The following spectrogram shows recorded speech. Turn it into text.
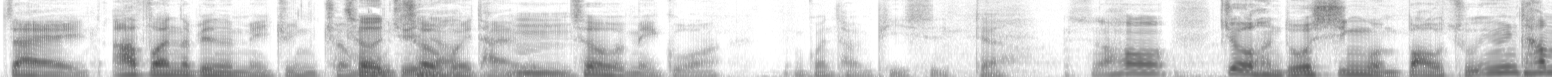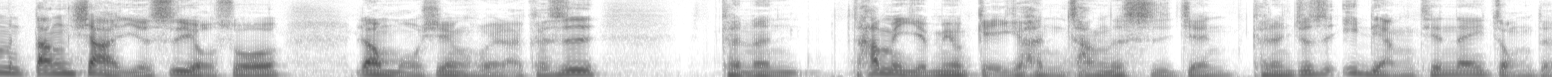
在阿富汗那边的美军全部撤回台，撤、嗯、撤回美国啊，关他们屁事。对啊，然后就有很多新闻爆出，因为他们当下也是有说让某些人回来，可是可能。他们也没有给一个很长的时间，可能就是一两天那一种的。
